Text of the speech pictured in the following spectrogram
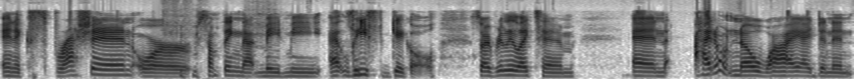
an expression or something that made me at least giggle. So I really liked him. And I don't know why I didn't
